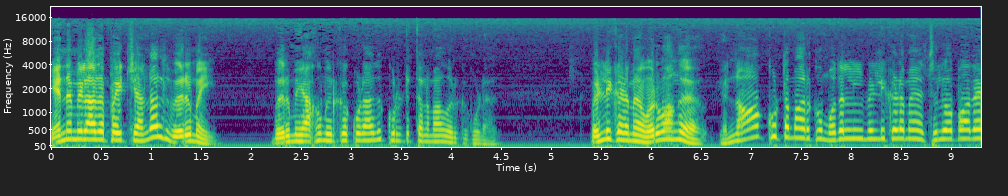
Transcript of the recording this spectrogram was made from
எண்ணமில்லாத பயிற்சியாக இருந்தால் அது வெறுமை. வெறுமையாகவும் இருக்கக்கூடாது குருட்டுத்தனமாகவும் இருக்கக்கூடாது. வெள்ளிக்கிழமை வருவாங்க. என்ன கூட்டமா இருக்கும்? முதல் வெள்ளிக்கிழமை சிலுவப்பாதை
